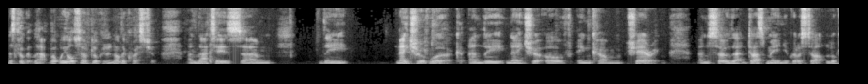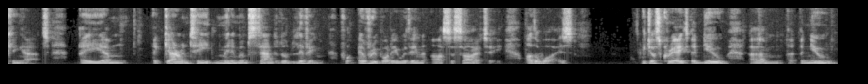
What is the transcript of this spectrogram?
let's look at that. But we also have to look at another question, and that is um, the nature of work and the nature of income sharing. And so that does mean you've got to start looking at a, um, a guaranteed minimum standard of living for everybody within our society. Otherwise, we just create a new um, a new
